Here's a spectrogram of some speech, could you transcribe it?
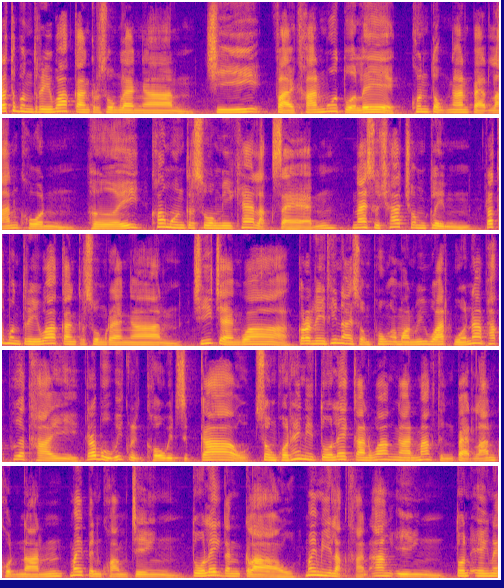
รัฐมนตรีว่าการกระทรวงแรงงาน ชี้ ฝ่ายค้านมั่วตัวเลข คนตกงาน 8 ล้านคน เผย ข้อมูลกระทรวงมีแค่หลักแสน นายสุชาติชมกลิ่น รัฐมนตรีว่าการกระทรวงแรงงาน ชี้แจงว่า กรณีที่นายสมพงษ์อมรวิวัฒน์หัวหน้าพักเพื่อไทย ระบุวิกฤตโควิด -19 ส่งผลให้มีตัวเลขการว่างงานมากถึง 8 ล้านคนนั้น ไม่เป็นความจริง ตัวเลขดังกล่าว ไม่มีหลักฐานอ้างอิง ตนเองใน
